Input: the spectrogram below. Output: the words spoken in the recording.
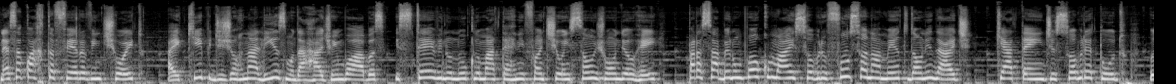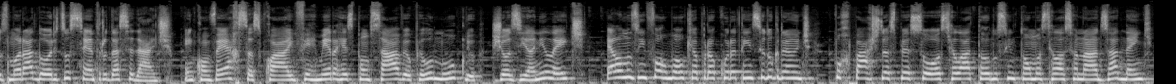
Nessa quarta-feira, 28, a equipe de jornalismo da Rádio Emboabas esteve no Núcleo Materno Infantil em São João del Rei para saber um pouco mais sobre o funcionamento da unidade que atende, sobretudo, os moradores do centro da cidade. Em conversas com a enfermeira responsável pelo núcleo, Josiane Leite, ela nos informou que a procura tem sido grande por parte das pessoas relatando sintomas relacionados à dengue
